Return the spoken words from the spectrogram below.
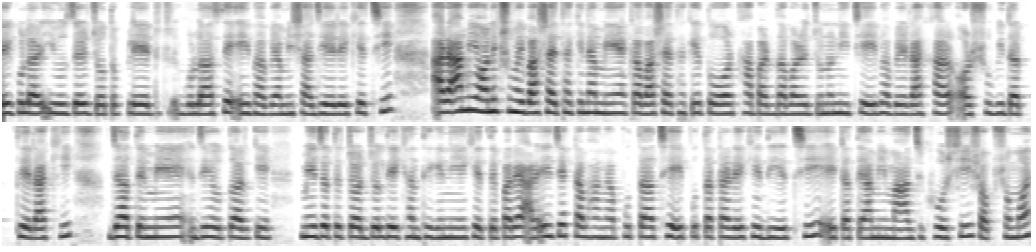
রেগুলার ইউজের যত প্লেটগুলো আছে এইভাবে আমি সাজিয়ে রেখেছি। আর আমি অনেক সময় বাসায় থাকি না, মেয়ে একা বাসায় থাকে, তো ওর খাবার দাবারের জন্য নিচে এইভাবে রাখার ওর সুবিধার্থে রাখি, যাতে মেয়ে যেহেতু আর কি, মেয়ে যাতে চটজলদি এখান থেকে নিয়ে খেতে পারে। আর এই যে একটা ভাঙা পুঁতা আছে, এই পুঁতাটা রেখে দিয়েছি। এটাতে আমি মাছ ঘষি সব সময়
